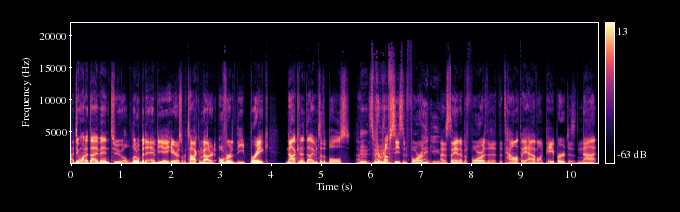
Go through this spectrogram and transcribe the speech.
I do want to dive into a little bit of NBA here as we're talking about it over the break. Not going to dive into the Bulls. Uh, it's been a rough season for them. I was saying it before. The the talent they have on paper does not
